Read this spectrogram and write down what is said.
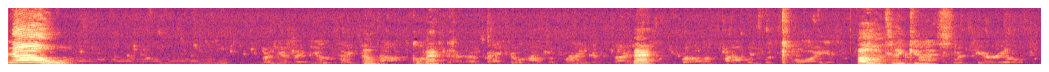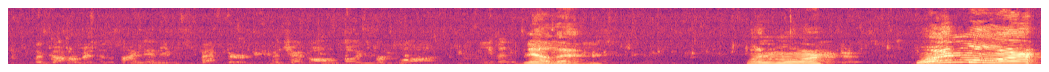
No! Oh, go back. Back. Oh, thank goodness. Now then. One more. One more.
